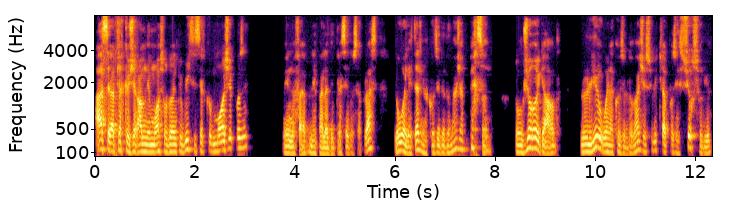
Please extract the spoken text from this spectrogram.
Ah, c'est la pierre que j'ai ramenée moi sur le domaine public, c'est celle que moi j'ai posée. Mais il ne fallait pas la déplacer de sa place. Là où elle est, elle n'a causé de dommage à personne. Donc je regarde le lieu où elle a causé le dommage et celui qui l'a posé sur ce lieu,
